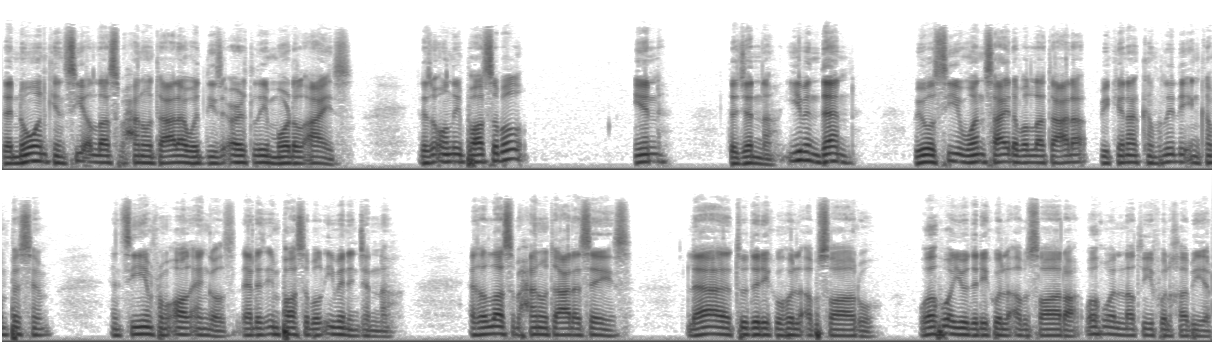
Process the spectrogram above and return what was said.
that no one can see Allah subhanahu wa ta'ala with these earthly mortal eyes. It is only possible in the Jannah. Even then, we will see one side of Allah Ta'ala. We cannot completely encompass Him and see Him from all angles. That is impossible even in Jannah. As Allah subhanahu wa ta'ala says, لا تدركه الأبصار وهو يدرك الأبصار وهو اللطيف الخبير.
